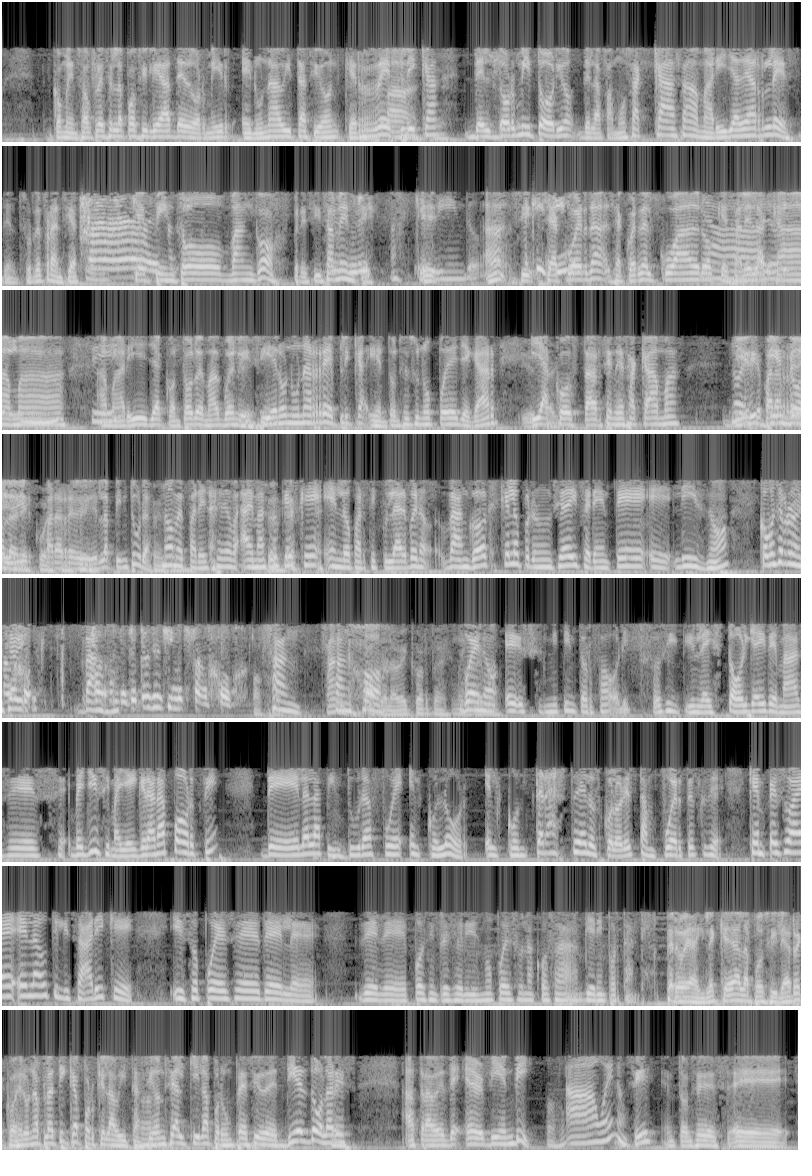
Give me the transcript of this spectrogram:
comenzó a ofrecer la posibilidad de dormir en una habitación que es réplica Ah, del dormitorio de la famosa Casa Amarilla de Arles, del sur de Francia, Ah, que pintó Van Gogh, precisamente. Ah, qué Eh, lindo. ah, sí, Qué ¿se lindo. acuerda, se acuerda el cuadro que sale la cama Sí. amarilla con todo lo demás? Bueno, hicieron una réplica y entonces uno puede llegar y acostarse en esa cama No, para, revivir, para revivir sí. la pintura. No, me parece, además porque es que en lo particular, bueno, Van Gogh que lo pronuncia diferente eh, Liz, ¿no? ¿Cómo se pronuncia? Van Gogh. Van Gogh. Nosotros decimos Van Gogh. Van, Van Van Gogh. La Gogh. ve corta. Bueno, es mi pintor favorito. Eso sí, y la historia y demás es bellísima. Y el gran aporte de él a la pintura fue el color, el contraste de los colores tan fuertes que, se, que empezó a él a utilizar y que hizo pues eh, del, eh, del eh, postimpresionismo pues una cosa bien importante. Pero ahí le queda la posibilidad de recoger una platica porque la habitación Ah. se alquila por un precio de 10 dólares Sí. a través de Airbnb. Ajá. Ah, bueno. Sí, entonces, eh,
